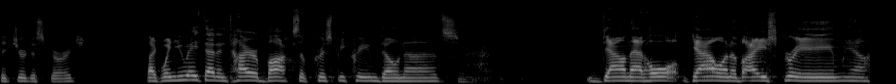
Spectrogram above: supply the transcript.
that you're discouraged. Like when you ate that entire box of Krispy Kreme donuts, or you down that whole gallon of ice cream, you know,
